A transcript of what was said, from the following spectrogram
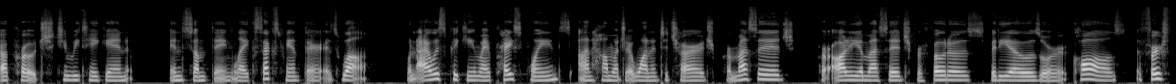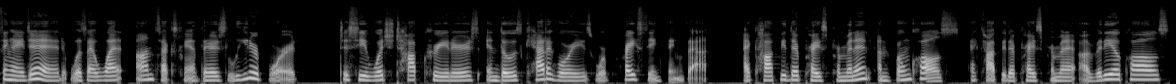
approach can be taken in something like SextPanther as well. When I was picking my price points on how much I wanted to charge per message, per audio message, for photos, videos, or calls, the first thing I did was I went on SextPanther's leaderboard to see which top creators in those categories were pricing things at. I copied their price per minute on phone calls. I copied their price per minute on video calls.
